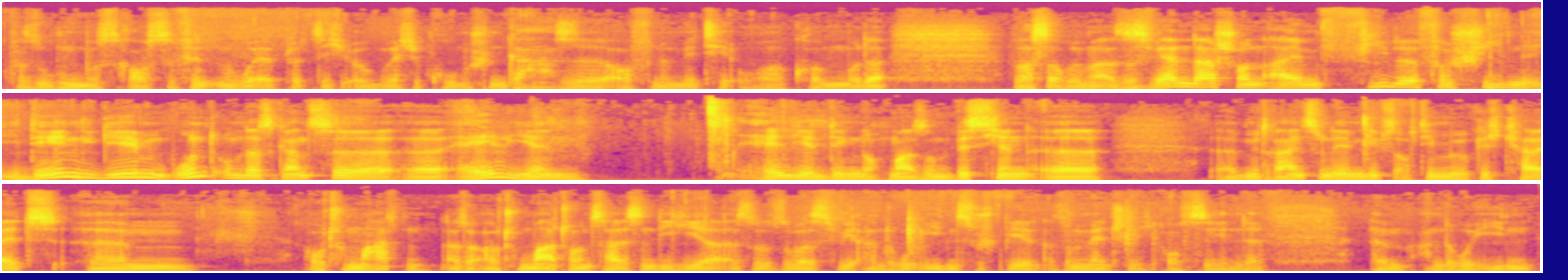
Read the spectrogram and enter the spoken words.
versuchen muss rauszufinden, wo er plötzlich irgendwelche komischen Gase auf eine Meteor kommen oder was auch immer. Also es werden da schon einem viele verschiedene Ideen gegeben und um das ganze äh, Alien, Alien-Ding nochmal so ein bisschen äh, äh, mit reinzunehmen, gibt es auch die Möglichkeit, ähm, Automaten, also Automatons heißen die hier, also sowas wie Androiden zu spielen, also menschlich aussehende ähm, Androiden.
